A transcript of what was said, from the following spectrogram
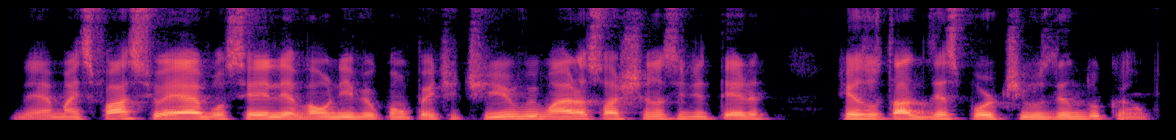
né? Mais fácil é você elevar o nível competitivo e maior a sua chance de ter resultados esportivos dentro do campo.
